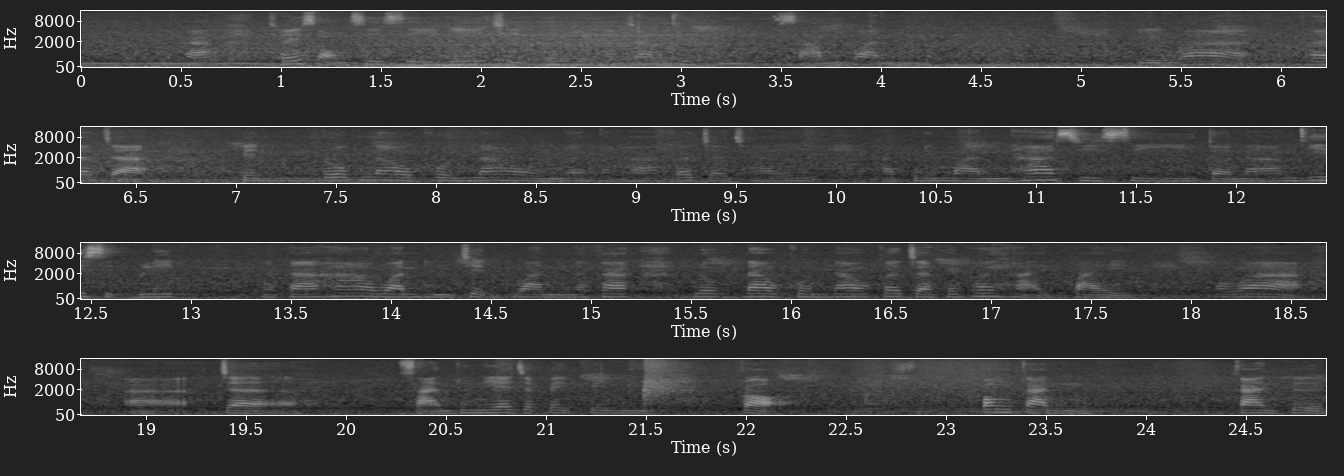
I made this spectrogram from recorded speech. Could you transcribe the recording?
ำนะคะใช้2ซีซีนี่ฉีดพ่นเป็นประจำทุก3วัน หรือว่าถ้าจะเป็นโรคเน่าคนเน่านั่นนะคะ ก็จะใช้ปริมาณ5ซีซีต่อน้ำ20 ลิตร นะคะ5วันถึง 7 วันนะคะโรคเน่าคนเน่าก็จะค่อยๆหายไป เพราะว่าจะสารตัวนี้จะไปเป็นเกราะป้องกันการเกิด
